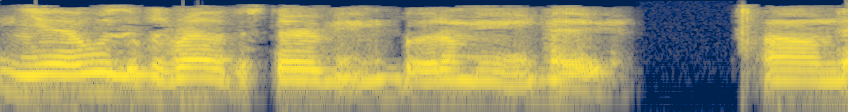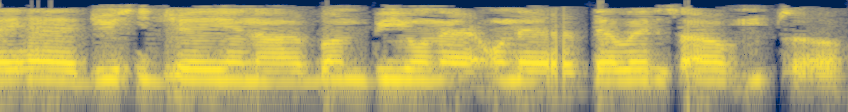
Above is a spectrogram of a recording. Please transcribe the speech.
Yeah, it was it was rather disturbing, but I mean, hey, um, they had Juicy J and uh, Bun B on their on their their latest album, so.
